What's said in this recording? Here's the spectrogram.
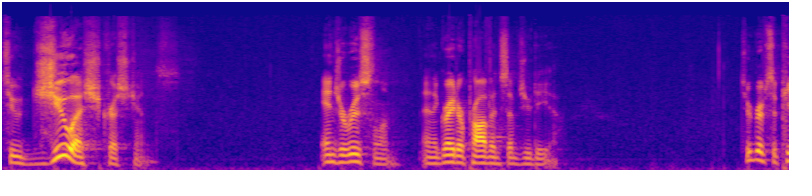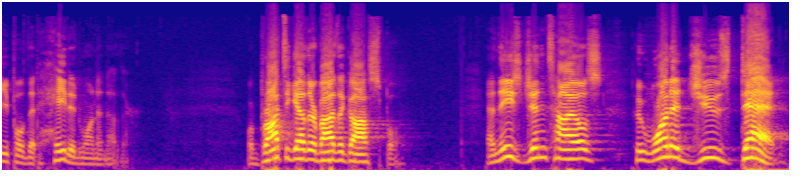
to Jewish Christians in Jerusalem and the greater province of Judea. Two groups of people that hated one another were brought together by the gospel. And these Gentiles who wanted Jews dead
